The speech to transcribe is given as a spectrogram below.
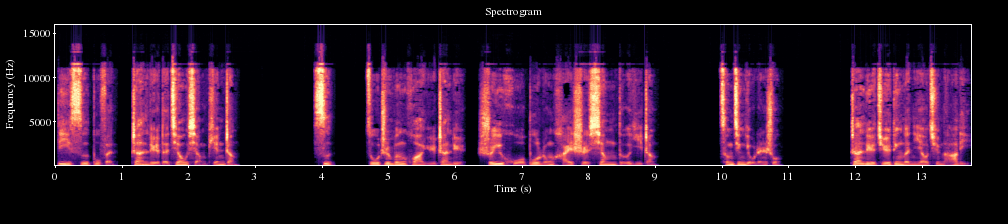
第四部分战略的交响篇章。四、组织文化与战略水火不容，还是相得益彰？曾经有人说，战略决定了你要去哪里，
